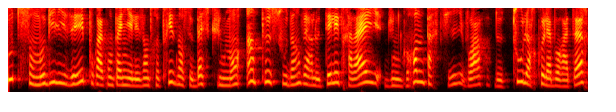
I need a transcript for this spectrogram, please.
toutes sont mobilisées pour accompagner les entreprises dans ce basculement un peu soudain vers le télétravail d'une grande partie, voire de tous leurs collaborateurs.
